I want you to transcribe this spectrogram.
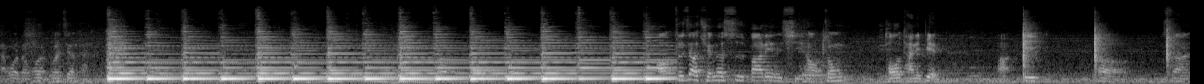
弹，我我我这样弹。好，这叫全的四八练习哈，从头弹一遍，啊，一、二、三，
